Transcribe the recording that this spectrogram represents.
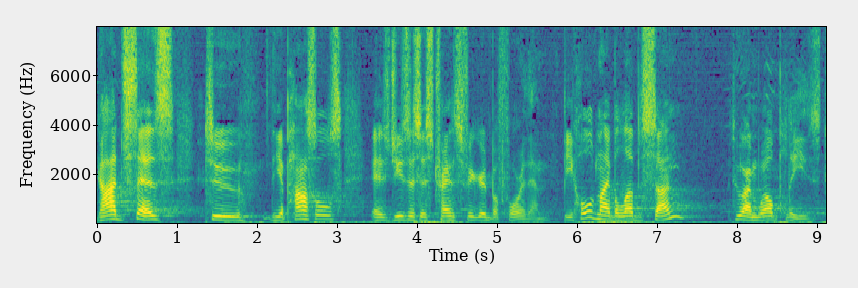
God says to the apostles as Jesus is transfigured before them Behold, my beloved Son, with whom I'm well pleased.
